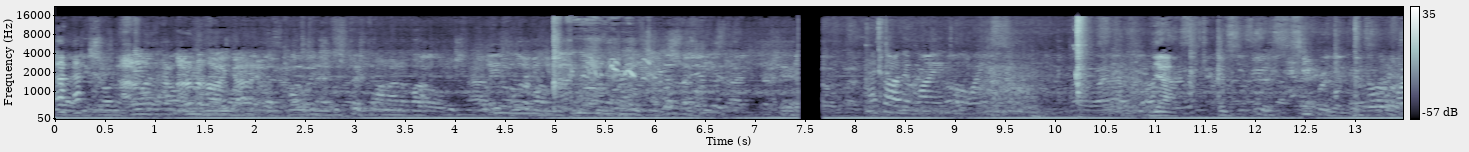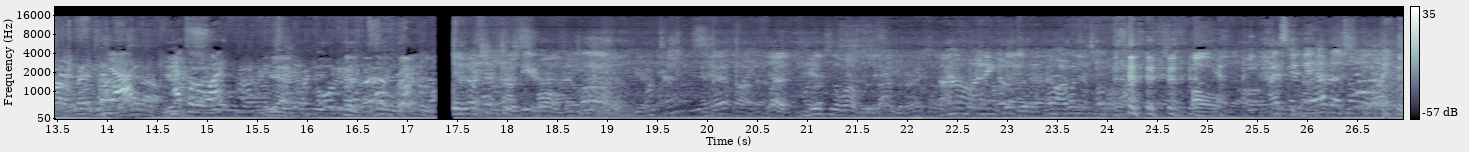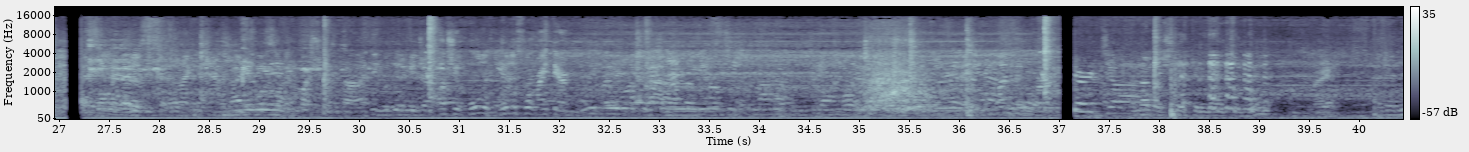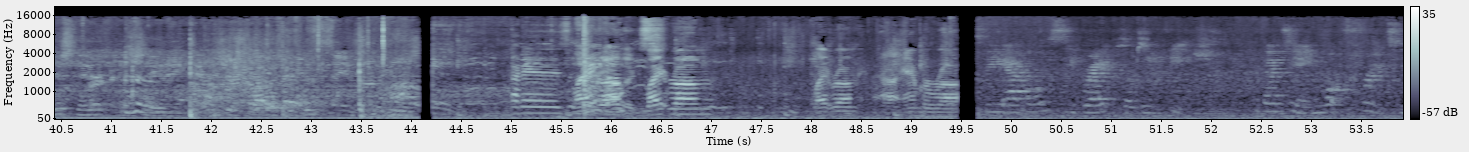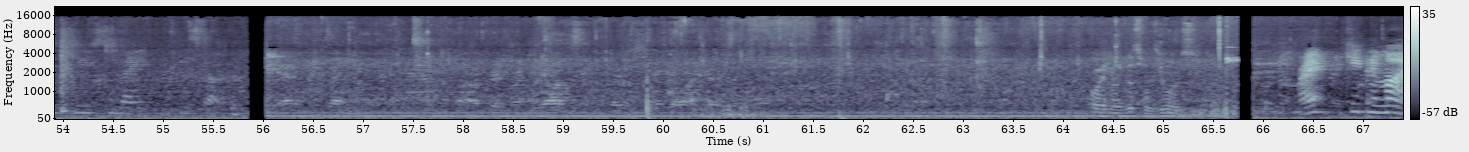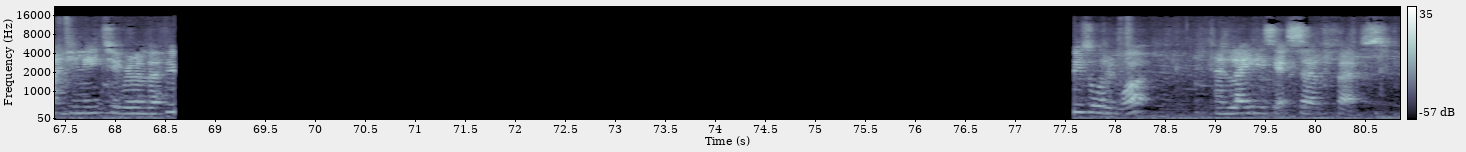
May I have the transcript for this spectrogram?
I don't, I don't know how I got it. Just put down on the bottle. I saw the wine, cold wine. Yeah. It's, it's cheaper than this. Yeah? I told the wine? Yeah. Yeah, you went to the one with the diamond, right? No, I didn't go to the No, I went to Total Wine. oh. I said they have it at Total Wine. I think we're doing a good job. Actually, hold, it- hold the phone right there. Another stick in there too. And then this thing. That is, Light you rum, light rum, light rum, uh, amber rum. The apples, the grapes, or the peach. 13. What fruits is used to make Oh, this one's yours. Right? Keeping in mind, you need to remember who. Who's ordered what? And ladies get served first.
